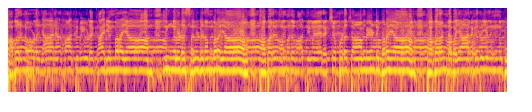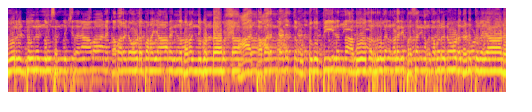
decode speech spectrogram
ഖബറിനോട് ഞാൻ ഫാത്തിമയുടെ കാര്യം പറയാം. നിങ്ങളുടെ സങ്കടം പറയാം. ഖബറിൽ നിന്ന് ഫാത്തിമയെ രക്ഷപ്പെടുത്താൻ വേണ്ടി പറയാം. ഖബറിന്റെ ഭയാനകതയിൽ നിന്ന് കൂറിട്ടിൽ നിന്നും സംരക്ഷിതനാവാൻ ഖബറിനോട് പറയാമെന്ന് പറഞ്ഞുകൊണ്ട് ആ ഖബറിന്റെ അടുത്ത് മുട്ടുകുത്തിയിരുന്ന അബൂദർ തങ്ങളൊരു പ്രസംഗം ഖബറിനോട് നടത്തുകയാണ്.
